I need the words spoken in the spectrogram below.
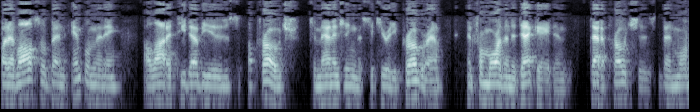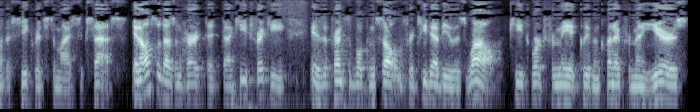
but I've also been implementing a lot of TW's approach to managing the security program and for more than a decade. And that approach has been one of the secrets to my success. It also doesn't hurt that uh, Keith Fricke is a principal consultant for TW as well. Keith worked for me at Cleveland Clinic for many years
